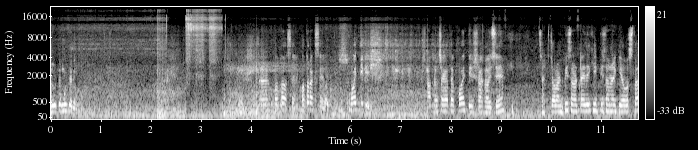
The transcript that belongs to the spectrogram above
দুটো মুছে দেবো। কত আছে? কত রাখছেন? পঁয়ত্রিশ। সামনের জায়গাতে পঁয়ত্রিশ রাখা হয়েছে। আচ্ছা চলেন পিছনেরটাই দেখি। পিছনের কি অবস্থা?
